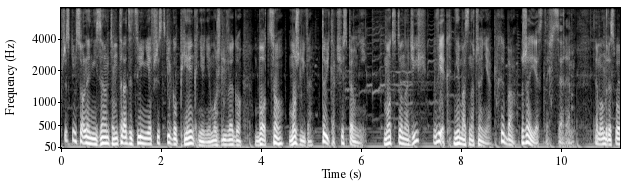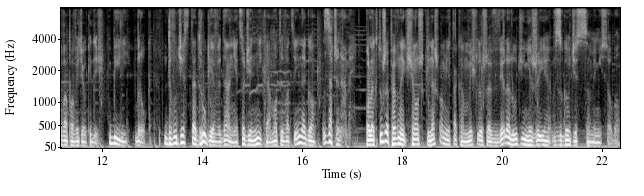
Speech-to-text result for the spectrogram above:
Wszystkim solenizantom tradycyjnie wszystkiego pięknie niemożliwego, bo co możliwe, to i tak się spełni. Motto na dziś? Wiek nie ma znaczenia, chyba że jesteś serem. Te mądre słowa powiedział kiedyś Billy Brook. 22 wydanie codziennika motywacyjnego. Zaczynamy. Po lekturze pewnej książki naszła mnie taka myśl, że wiele ludzi nie żyje w zgodzie z samymi sobą.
